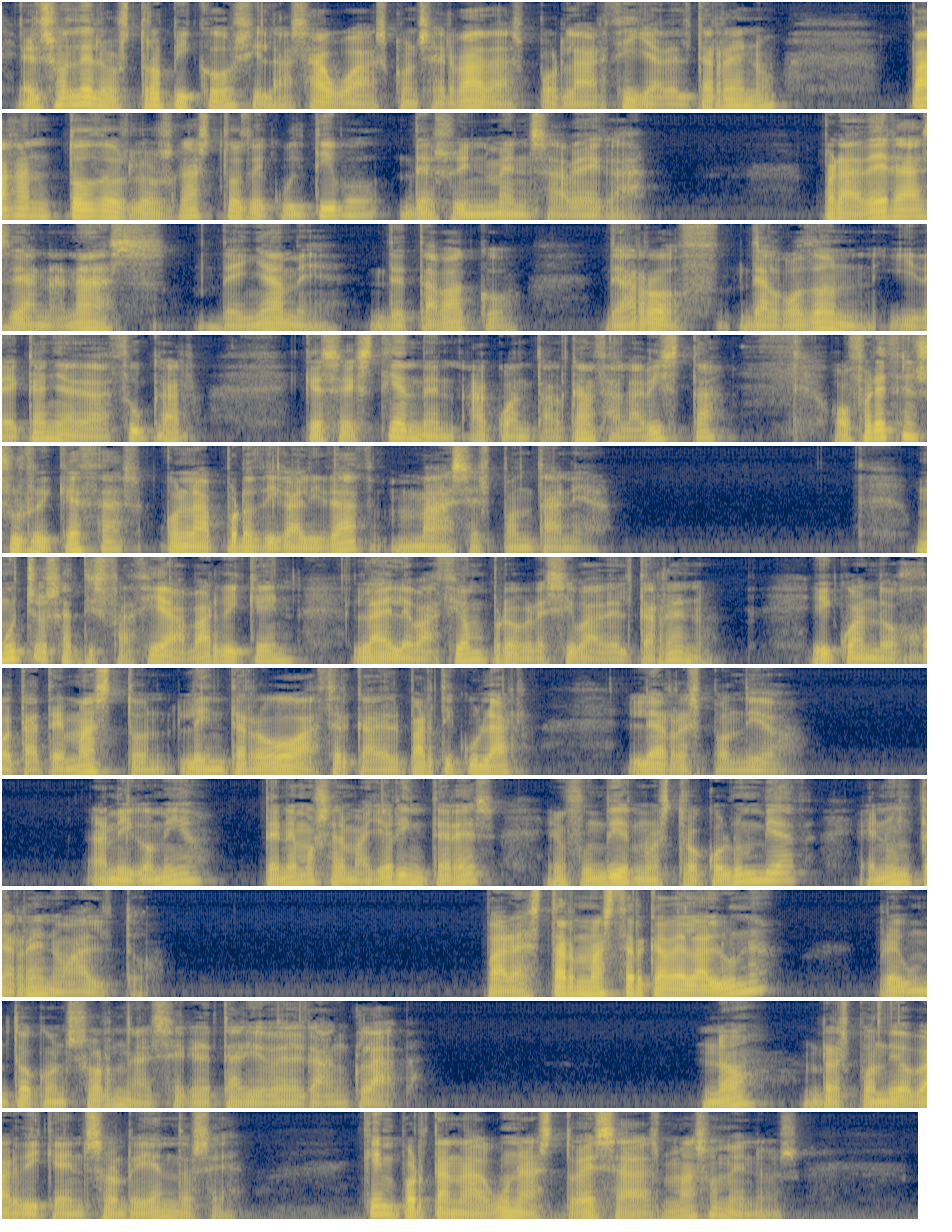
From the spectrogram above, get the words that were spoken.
El sol de los trópicos y las aguas conservadas por la arcilla del terreno pagan todos los gastos de cultivo de su inmensa vega. Praderas de ananás, de ñame, de tabaco, de arroz, de algodón y de caña de azúcar, que se extienden a cuanto alcanza la vista, ofrecen sus riquezas con la prodigalidad más espontánea. Mucho satisfacía a Barbicane la elevación progresiva del terreno, y cuando J. T. Maston le interrogó acerca del particular, le respondió Amigo mío, tenemos el mayor interés en fundir nuestro Columbiad en un terreno alto. ¿Para estar más cerca de la luna? Preguntó con sorna el secretario del Gun Club. No, respondió Barbicane sonriéndose. ¿Qué importan algunas toesas más o menos?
